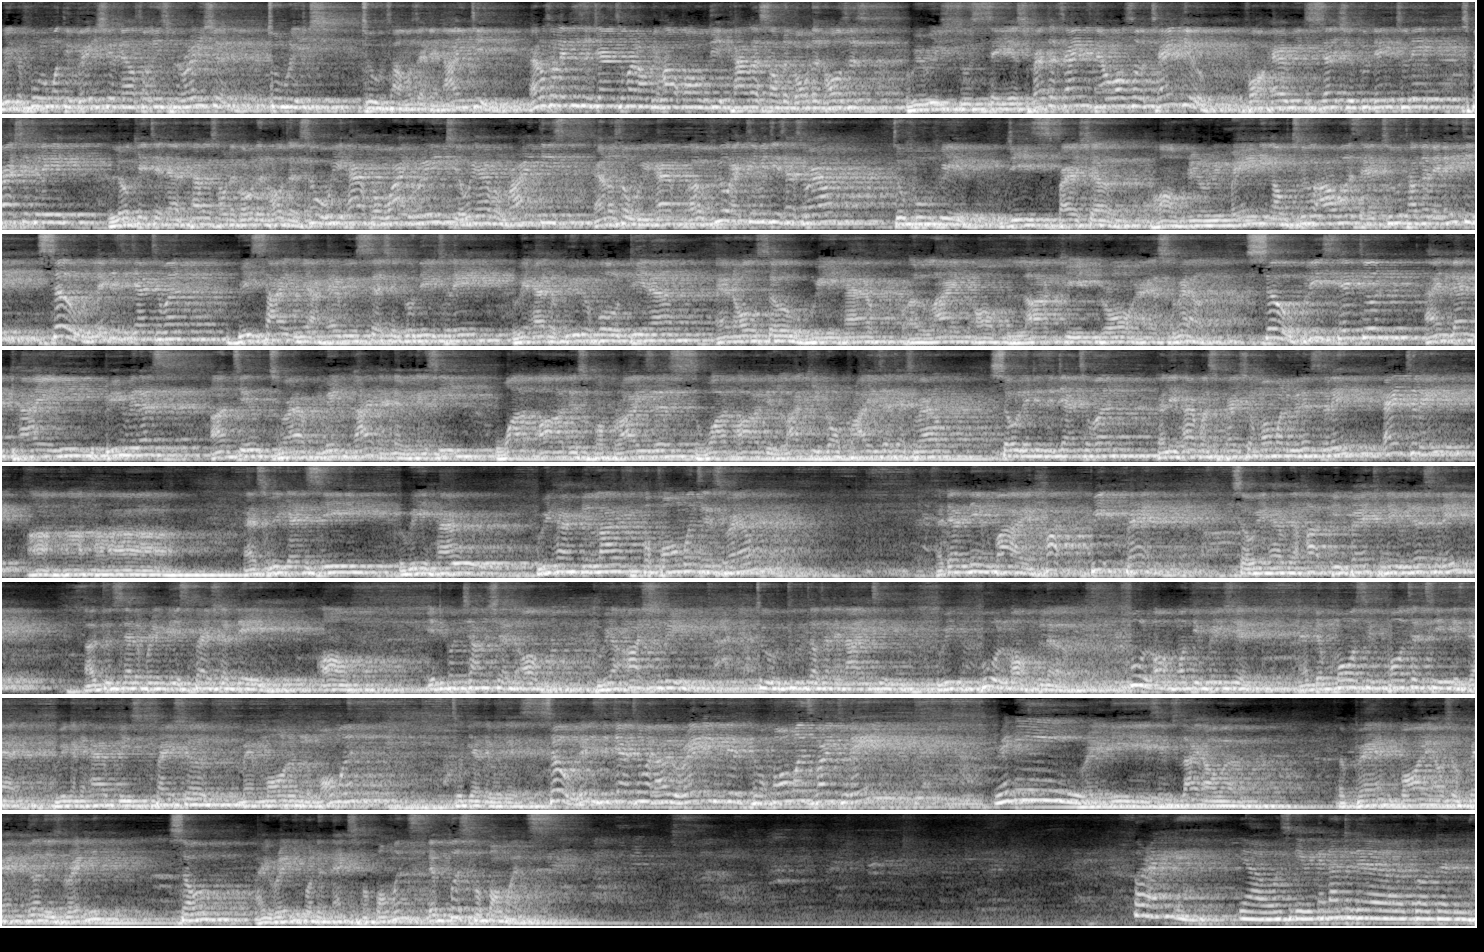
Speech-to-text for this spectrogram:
with full motivation and also inspiration to reach 2019. And also, ladies and gentlemen, on behalf of the Palace of the Golden Horses, we wish to say a special thanks and also thank you for having such a good day today, especially located at Palace of the Golden Horses. So we have a wide range, we have varieties, and also we have a few activities as well to fulfill this special of the remaining of two hours at 2018. So, ladies and gentlemen, besides we are having such a good day today, we had a beautiful dinner and also we have a line of lucky draw as well. So, please stay tuned and then kindly be with us until 12 midnight and then we're going to see what are the prizes, what are the lucky draw prizes as well. So ladies and gentlemen, can you have a special moment with us today? And today, ah, as we can see, we have we have the live performance as well. And they're named by Heartbeat Band. So we have the Heartbeat Band today with us today uh, to celebrate this special day of, in conjunction of, we are ushering to 2019 with full of love, full of motivation. And the most important thing is that we're going to have this special memorable moment together with us. So, ladies and gentlemen, are you ready with the performance by today? Ready. Ready. Seems like our the band boy, also band girl is ready. So, are you ready for the next performance? The first performance. Alright. Yeah, once again, we can to the golden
